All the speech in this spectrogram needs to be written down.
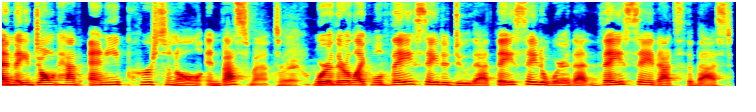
and they don't have any personal investment. Right. Where they're like, well, they say to do that, they say to wear that, they say that's the best,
